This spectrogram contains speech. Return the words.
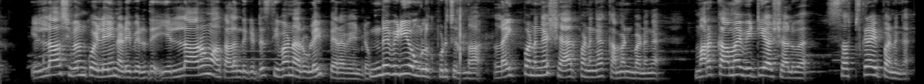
எல்லா சிவன் கோயிலையும் நடைபெறுது. எல்லாரும் கலந்துக்கிட்டு சிவன் அருளை பெற வேண்டும். இந்த வீடியோ உங்களுக்கு பிடிச்சிருந்தா லைக் பண்ணுங்கள் ஷேர் பண்ணுங்கள் கமெண்ட் பண்ணுங்கள் மறக்காமல் விடிஆர் ஷாலுவை சப்ஸ்கிரைப் பண்ணுங்கள்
